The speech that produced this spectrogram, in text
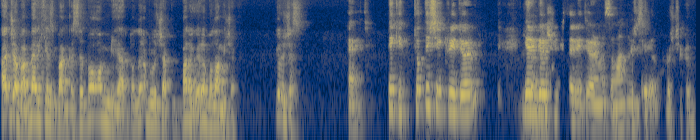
Acaba Merkez Bankası bu 10 milyar doları bulacak mı? Bana göre bulamayacak. Göreceğiz. Evet. Peki çok teşekkür ediyorum. Yarın görüşmek üzere diyorum o zaman. Hoşçakalın. Hoşçakalın.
